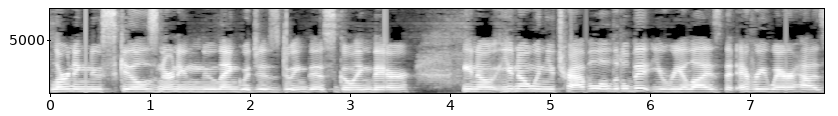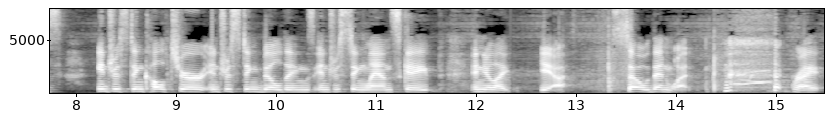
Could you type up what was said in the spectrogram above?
learning new skills, learning new languages, doing this, going there. You know, you know when you travel a little bit, you realize that everywhere has interesting culture, interesting buildings, interesting landscape, and you're like, yeah. So then what? right?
